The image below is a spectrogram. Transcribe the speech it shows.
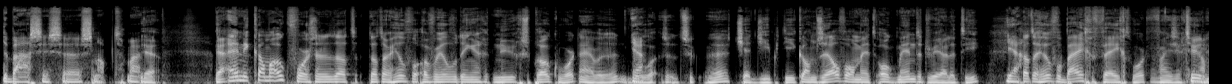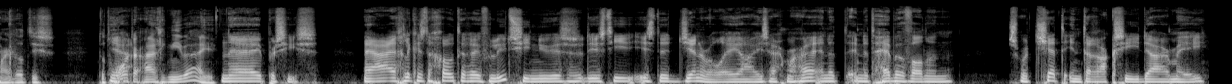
de basis snapt. Maar Ja. Ja, en ik kan me ook voorstellen dat, dat er heel veel over heel veel dingen nu gesproken wordt. Nou, we- Ja. ChatGPT kwam zelf al met augmented reality. Ja. Dat er heel veel bijgeveegd wordt waarvan je zegt, Tuurlijk. ja, maar dat, is, dat Ja. hoort er eigenlijk niet bij. Nee, precies. Nou ja, eigenlijk is de grote revolutie nu is, is, die, is de general AI, zeg maar. Hè? En, het, en het hebben van een soort chat-interactie daarmee.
